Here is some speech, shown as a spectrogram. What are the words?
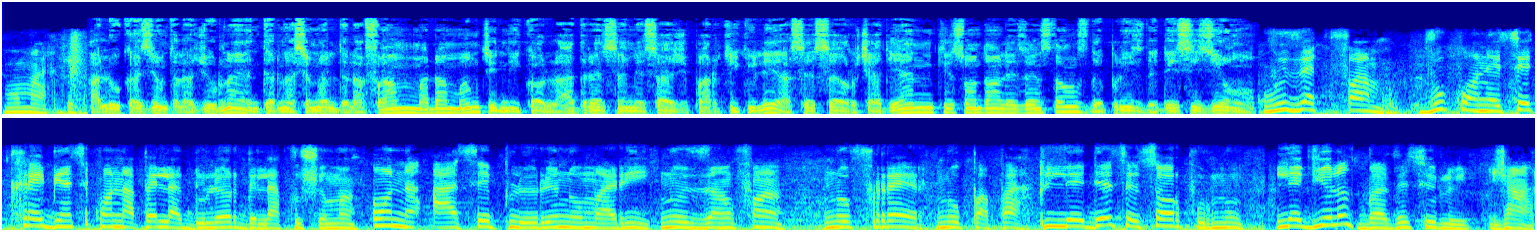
m'ont marqué. À l'occasion de la Journée internationale de la femme, Madame Mamti Nicole adresse un message particulier à ses sœurs tchadiennes qui sont dans les instances de prise de décision. Vous êtes femme, vous connaissez très bien ce qu'on appelle la douleur de l'accouchement. On a assez pleuré nos maris, nos enfants, nos frères, nos papas. Plaider ce sort pour nous les violences basées sur le genre,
